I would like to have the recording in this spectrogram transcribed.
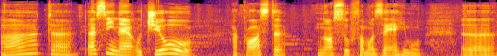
Ah, tá. Assim, né? O tio Acosta, nosso famosérrimo uh,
